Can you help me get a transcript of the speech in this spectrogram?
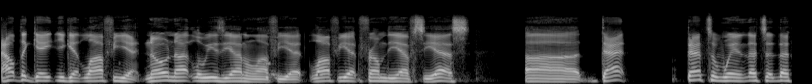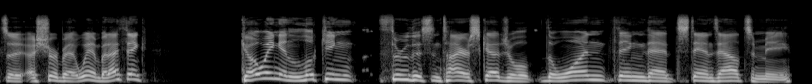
Out the gate, you get Lafayette. No, not Louisiana Lafayette. Lafayette from the FCS. Uh, that that's a win. That's a that's a, a sure bet win. But I think going and looking through this entire schedule, the one thing that stands out to me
